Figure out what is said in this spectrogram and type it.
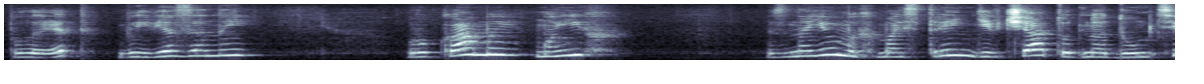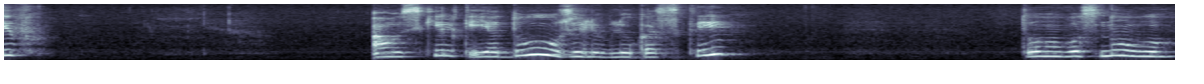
плед вив'язаний руками моїх знайомих майстринь, дівчат, однодумців. А оскільки я дуже люблю казки, то в основу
